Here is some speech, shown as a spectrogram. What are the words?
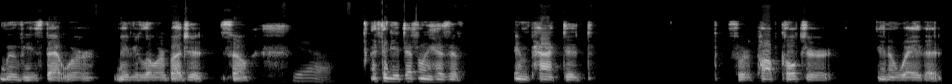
movies that were maybe lower budget. So yeah, I think it definitely has impacted sort of pop culture in a way that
